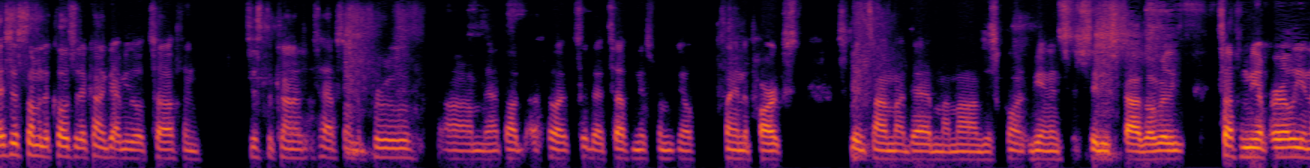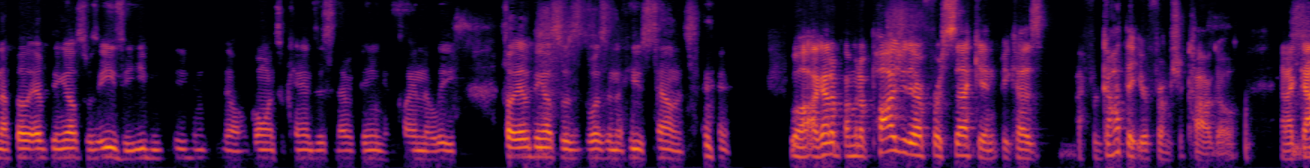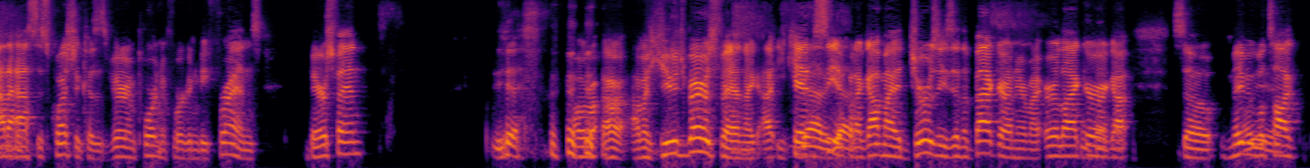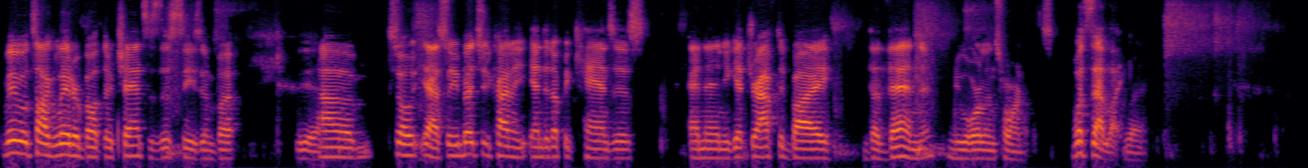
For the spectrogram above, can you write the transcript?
that's just some of the culture that kind of got me a little tough and just to kind of have something to prove. Um, I thought, I felt like I took that toughness from, you know, playing the parks spending time with my dad and my mom, just going being in the city of Chicago really toughened me up early, and I felt everything else was easy. Even even you know going to Kansas and everything and playing the league, I felt everything else was wasn't a huge challenge. well, I got to I'm going to pause you there for a second because I forgot that you're from Chicago, and I got to ask this question because it's very important if we're going to be friends. Bears fan? Yes. oh, oh, I'm a huge Bears fan. Like I, you can't you see it, it, but I got my jerseys in the background here. My Urlacher. I got so maybe oh, we'll yeah. talk. Maybe we'll talk later about their chances this season. But yeah. Um, so yeah. So you mentioned kind of ended up in Kansas, and then you get drafted by the then New Orleans Hornets. What's that like? Right.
